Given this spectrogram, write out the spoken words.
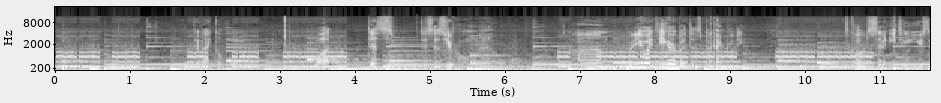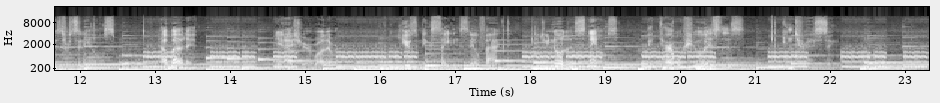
Can I go home? What? This this is your home now. Um, would you like to hear about this book I'm reading? It's called 72 Uses for Snails. How about it? Yeah, sure, whatever. Here's an exciting snail fact. Did you know that snails make terrible shoelaces? Interesting. I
